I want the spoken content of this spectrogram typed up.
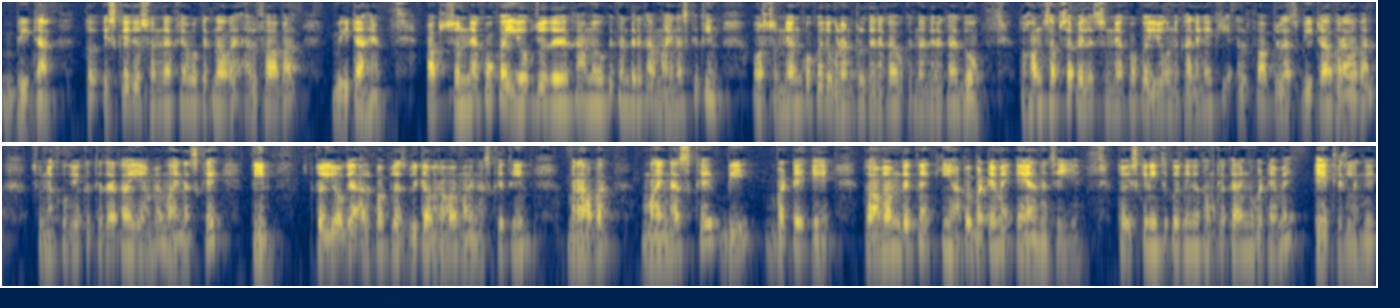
बीटा। तो इसके जो शून्यक है, वो कितना हो गए? अल्फ़ा व बीटा है। अब शून्यकों का योग जो दे रखा हमें वो कितना दे रखा है? माइनस के तीन। और शून्यंकों का जो गुणनफल दे रखा है, वो कितना दे रखा है? दो। तो हम सबसे पहले शून्यकों का योग निकालेंगे कि अल्फ़ा प्लस बीटा बराबर शून्यकों का योग कितना दे रखा है? ये हमें माइनस के तीन। तो ये हो गया अल्फ़ा प्लस बीटा बराबर माइनस के तीन बराबर माइनस के बी बटे ए। तो अब हम देखते हैं कि यहाँ पे बटे में ए आना चाहिए। तो इसके नीचे कुछ नहीं है तो हम क्या करेंगे? बटे में एक लिख लेंगे।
